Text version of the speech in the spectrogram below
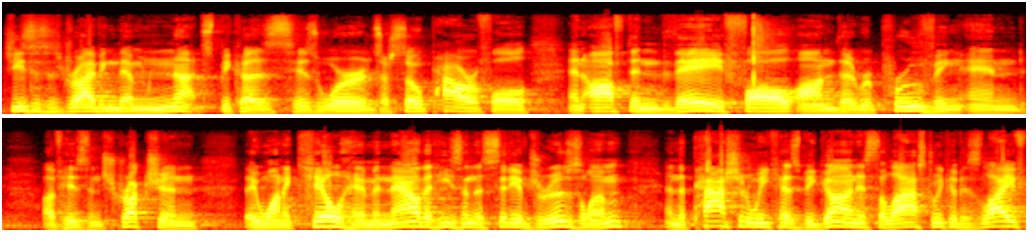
Jesus is driving them nuts because his words are so powerful, and often they fall on the reproving end of his instruction. They want to kill him. And now that he's in the city of Jerusalem, and the Passion Week has begun. It's the last week of his life.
